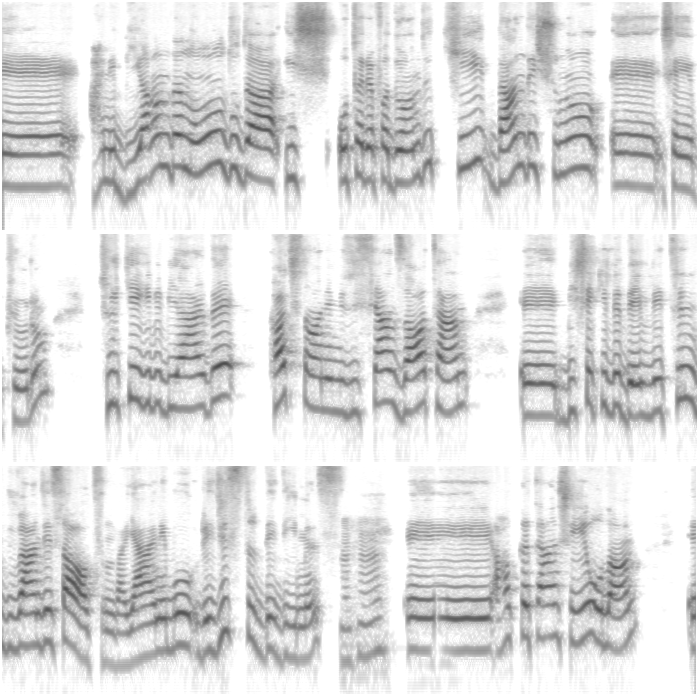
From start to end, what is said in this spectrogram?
E, hani bir anda ne oldu da iş o tarafa döndü ki ben de şunu e, şey yapıyorum. Türkiye gibi bir yerde kaç tane müzisyen zaten e, bir şekilde devletin güvencesi altında. Yani bu register dediğimiz hı hı. E, hakikaten şeyi olan e,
